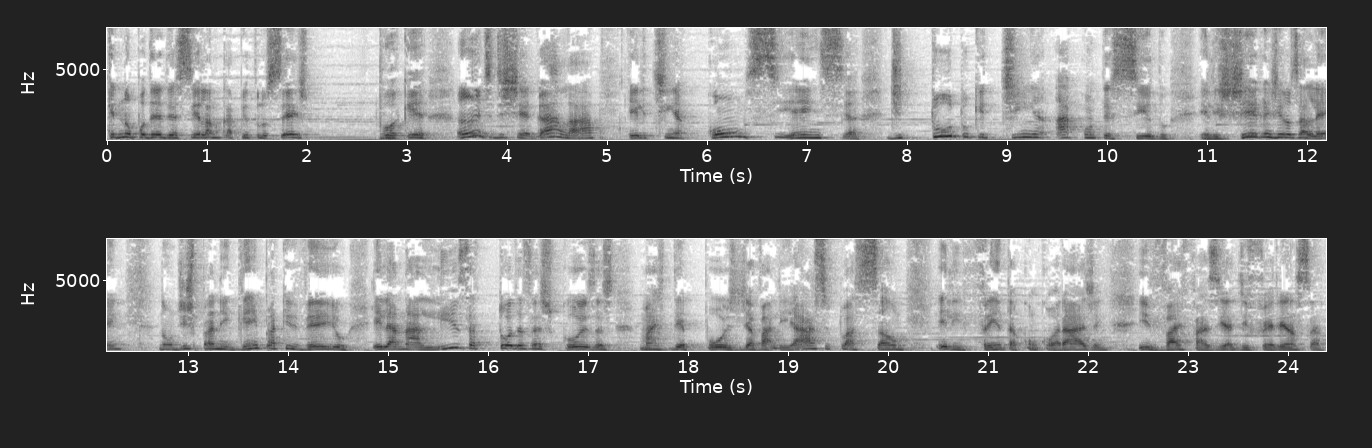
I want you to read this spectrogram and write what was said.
Que ele não poderia descer lá no capítulo 6? Porque antes de chegar lá, ele tinha consciência de tudo o que tinha acontecido. Ele chega em Jerusalém, não diz para ninguém para que veio, ele analisa todas as coisas, mas depois de avaliar a situação, ele enfrenta com coragem e vai fazer a diferença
